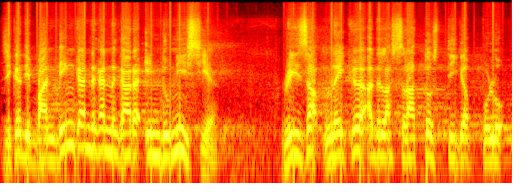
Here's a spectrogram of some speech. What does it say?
Jika dibandingkan dengan negara Indonesia, result mereka adalah 134.3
